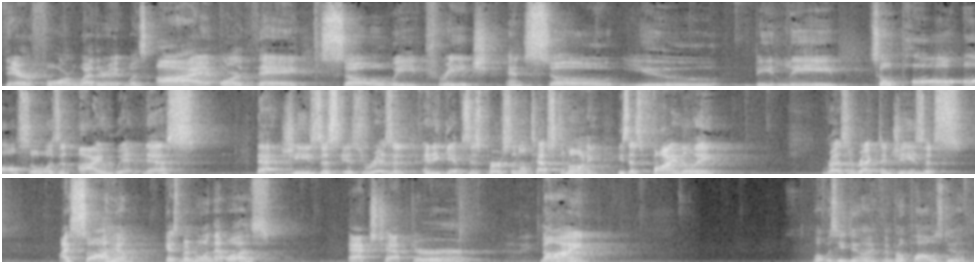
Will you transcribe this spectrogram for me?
Therefore, whether it was I or they, so we preach, and so you believe. So, Paul also was an eyewitness that Jesus is risen, and he gives his personal testimony. He says, Finally, resurrected Jesus. I saw him. You guys remember when that was? Acts chapter 9. What was he doing? Remember what Paul was doing?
